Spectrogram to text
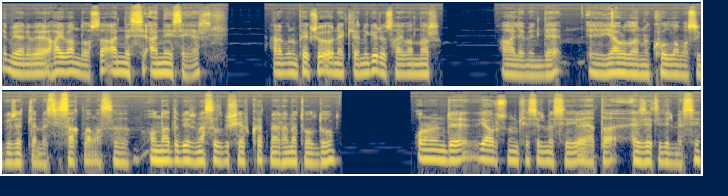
değil mi yani hayvan da olsa annesi anne ise eğer. Hani bunun pek çok örneklerini görüyoruz hayvanlar aleminde e, yavrularını kollaması, gözetlemesi, saklaması, onlarda bir nasıl bir şefkat, merhamet olduğu, onun önünde yavrusunun kesilmesi veyahut da eziyet edilmesi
